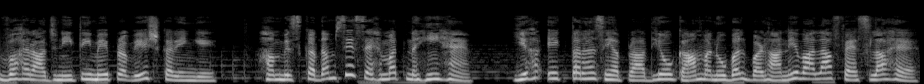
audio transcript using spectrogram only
वह राजनीति में प्रवेश करेंगे। हम इस कदम से सहमत नहीं हैं। यह एक तरह से अपराधियों का मनोबल बढ़ाने वाला फैसला है।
